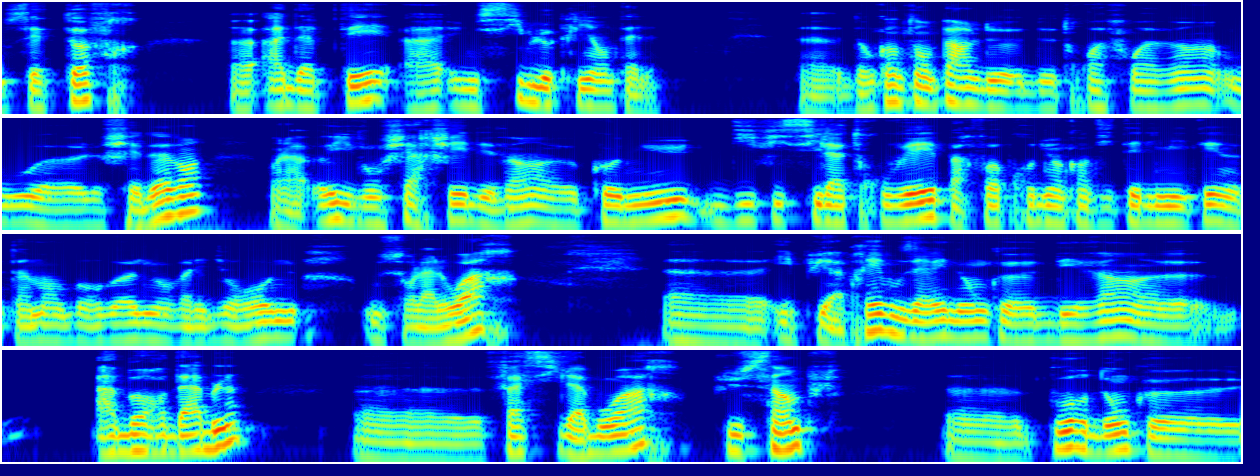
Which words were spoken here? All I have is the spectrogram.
cette offre adaptée à une cible clientèle. donc quand on parle de, de 3 x 20 ou le chef-d'œuvre, voilà, eux ils vont chercher des vins connus, difficiles à trouver, parfois produits en quantité limitée, notamment en Bourgogne ou en Vallée du Rhône ou sur la Loire. et puis après vous avez donc des vins abordables, faciles à boire, plus simples euh, pour donc euh,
